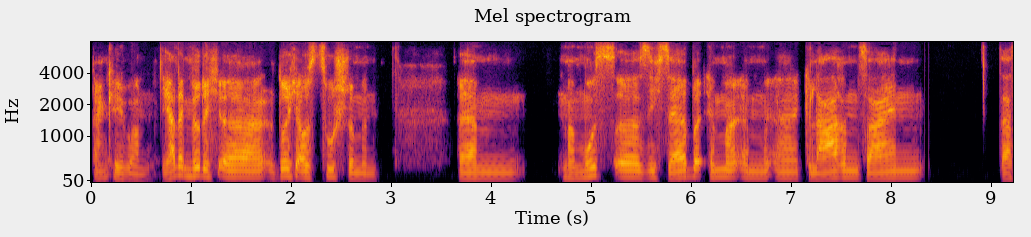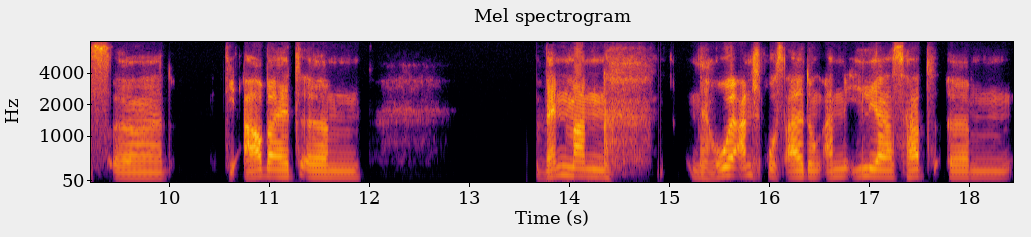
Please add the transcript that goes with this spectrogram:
Danke, Yvonne. Ja, dem würde ich äh, durchaus zustimmen. Ähm, man muss äh, sich selber immer im äh, Klaren sein, dass äh, die Arbeit, ähm, wenn man eine hohe Anspruchshaltung an Ilias hat, ähm,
